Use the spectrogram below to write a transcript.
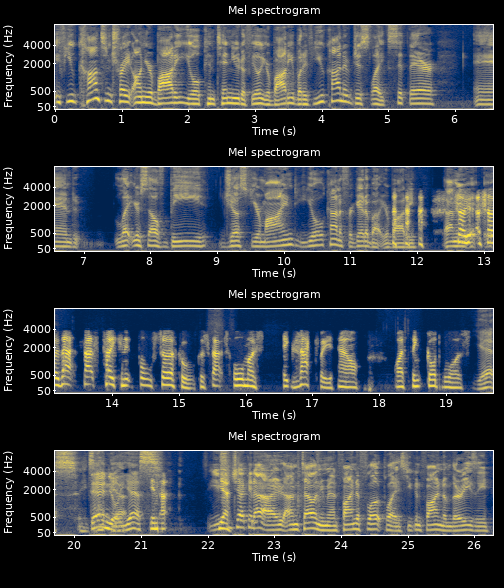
if you concentrate on your body, you'll continue to feel your body. But if you kind of just like sit there and let yourself be just your mind, you'll kind of forget about your body. I mean, so, it, so that that's taken it full circle because that's almost exactly how I think God was. Yes, exactly. Daniel. Yeah. Yes, in that. You yeah. should check it out. I, am telling you, man. Find a float place. You can find them. They're easy,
